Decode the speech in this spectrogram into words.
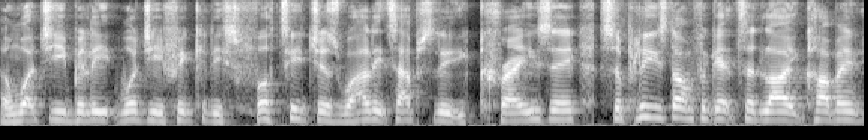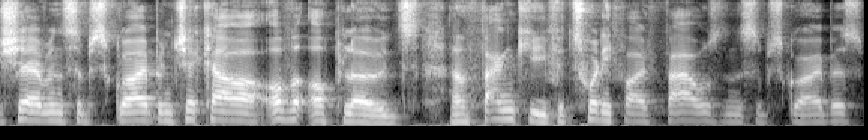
and what do you believe what do you think of this footage as well? It's absolutely crazy. So please don't forget to like comment, share, and subscribe, and check out our other uploads. And thank you for 25,000 subscribers.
